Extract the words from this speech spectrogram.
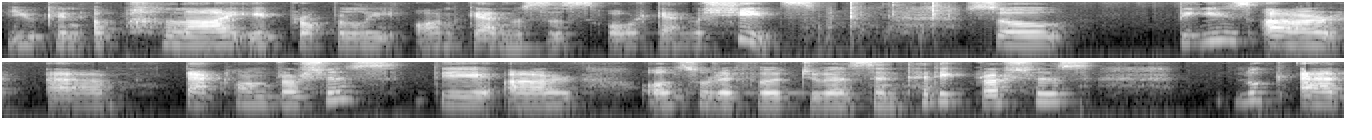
you can apply it properly on canvases or canvas sheets. So these are uh, Taklon brushes. They are also referred to as synthetic brushes. Look at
